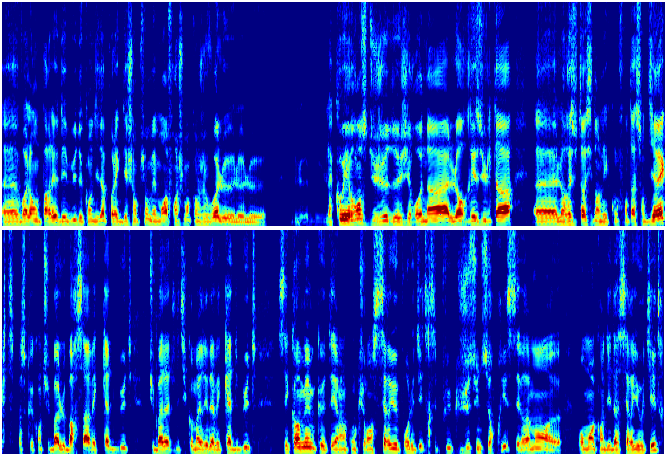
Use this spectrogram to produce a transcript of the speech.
voilà, on parlait au début de candidat pour la Ligue des Champions, mais moi, franchement, quand je vois le, le, le la cohérence du jeu de Girona, leurs résultats, euh, leurs résultats aussi dans les confrontations directes, parce que quand tu bats le Barça avec 4 buts, tu bats l'Atlético Madrid avec 4 buts, c'est quand même que tu es un concurrent sérieux pour le titre, c'est plus que juste une surprise, c'est vraiment euh, pour moi un candidat sérieux au titre.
